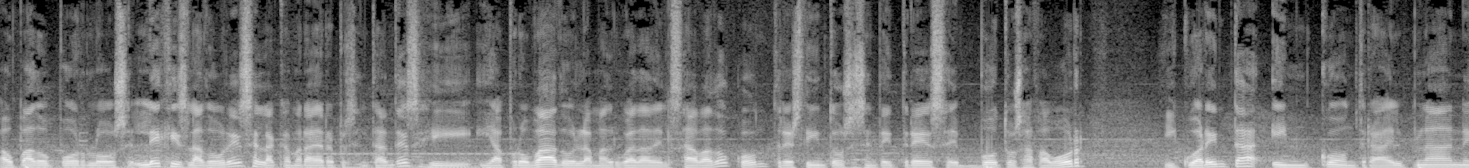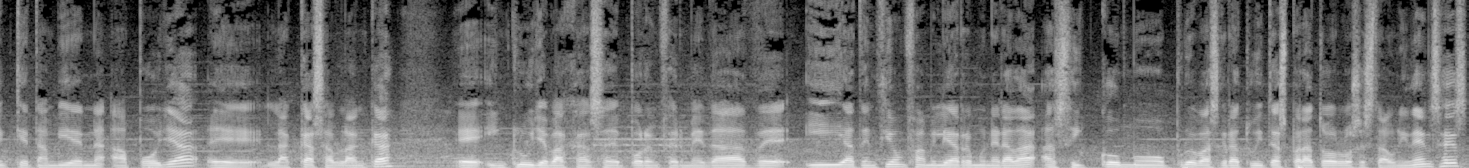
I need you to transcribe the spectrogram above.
aupado por los legisladores en la Cámara de Representantes y, y aprobado en la madrugada del sábado con 363 votos a favor y 40 en contra. El plan que también apoya eh, la Casa Blanca eh, incluye bajas eh, por enfermedad y atención familiar remunerada, así como pruebas gratuitas para todos los estadounidenses.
